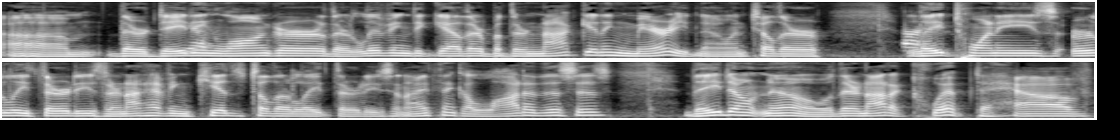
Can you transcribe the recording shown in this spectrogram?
Um, they're dating yeah. longer, they're living together, but they're not getting married now until they're uh, late 20s, early 30s. They're not having kids till their late 30s. And I think a lot of this is they don't know, they're not equipped to have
